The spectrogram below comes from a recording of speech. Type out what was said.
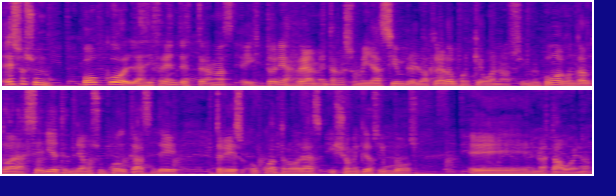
eso es un poco las diferentes tramas e historias realmente resumidas. Siempre lo aclaro porque, bueno, si me pongo a contar toda la serie tendríamos un podcast de 3 o 4 horas y yo me quedo sin voz. Eh, no está bueno.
